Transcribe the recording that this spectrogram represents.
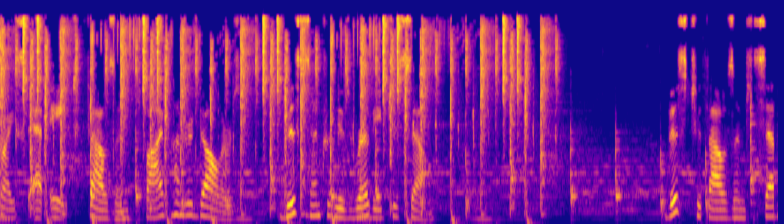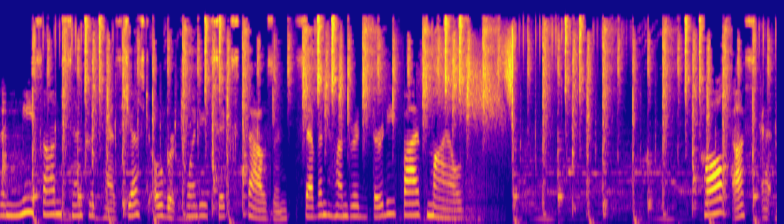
Priced at $8,500, this Sentra is ready to sell. This 2007 Nissan Sentra has just over 26,735 miles. Call us at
